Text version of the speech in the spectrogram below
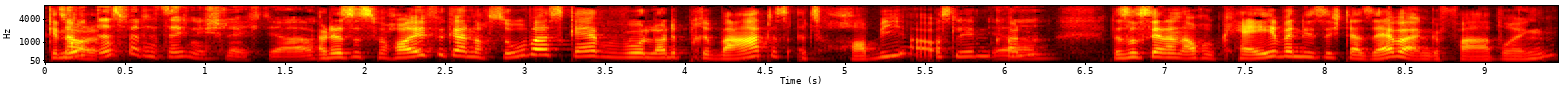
Genau. So, das wäre tatsächlich nicht schlecht, ja. Aber das ist häufiger noch sowas gäbe, wo Leute Privates als Hobby ausleben ja. können. Das ist ja dann auch okay, wenn die sich da selber in Gefahr bringen.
